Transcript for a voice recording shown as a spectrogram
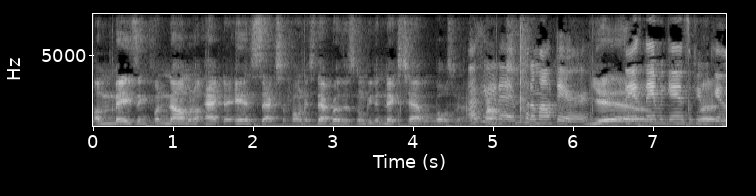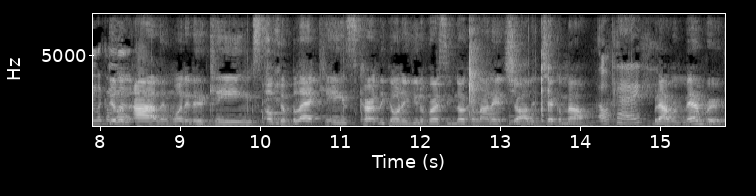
amazing, phenomenal actor and saxophonist. That brother's gonna be the next Chadwick Boseman. I, I hear that. you. Put him out there. Yeah. Say his name again so people But can look him up. Dylan up. Ireland, one of the kings of the Black Kings, currently going to University of North Carolina at Charlotte. Check him out. Okay. But I remember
